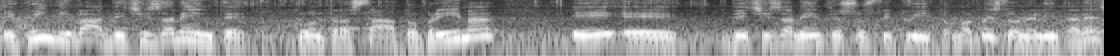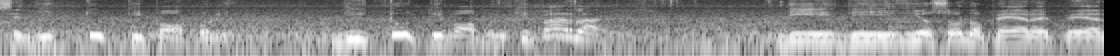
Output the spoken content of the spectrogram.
e quindi va decisamente contrastato prima e eh, decisamente sostituito, ma questo nell'interesse di tutti i popoli, di tutti i popoli. Chi parla di, di io sono per, per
